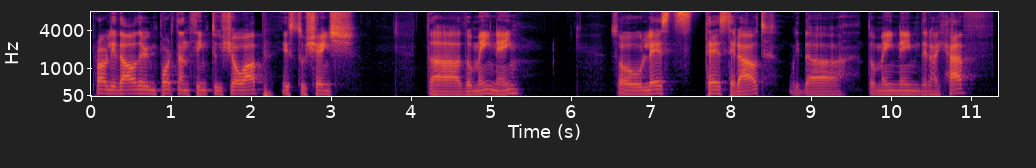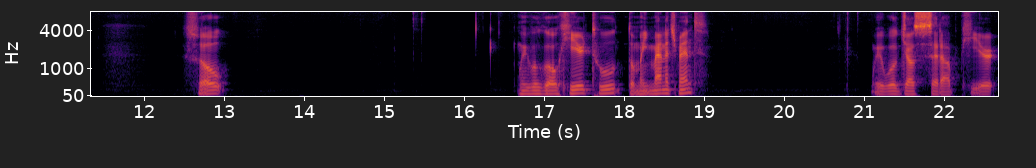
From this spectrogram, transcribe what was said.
Probably the other important thing to show up is to change the domain name. So let's test it out with the domain name that I have. So we will go here to domain management. We will just set up here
